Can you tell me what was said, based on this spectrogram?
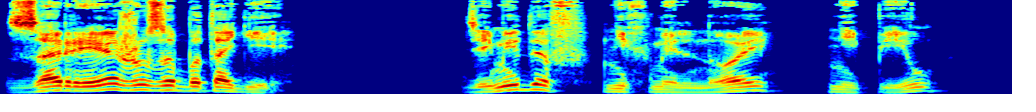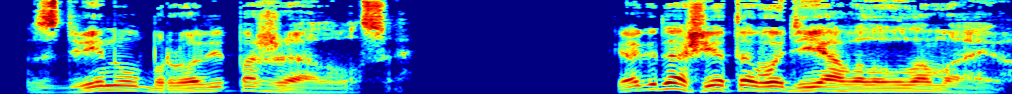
зарежу за батаги. Демидов ни хмельной, не пил, сдвинул брови, пожаловался. — Когда ж я того дьявола уломаю?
